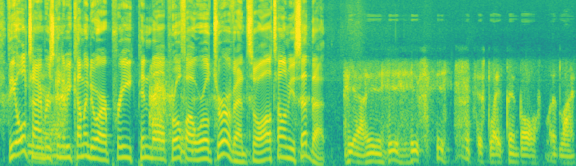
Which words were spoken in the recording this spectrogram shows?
The old timer's Yeah. going to be coming to our pre Pinball Profile World Tour event, so I'll tell him you said that. Yeah, he he he's, he he's played pinball in like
